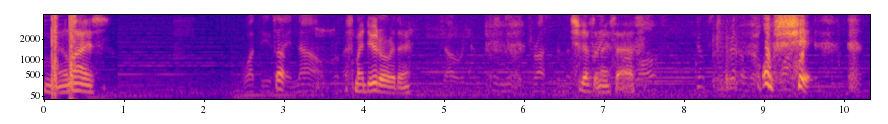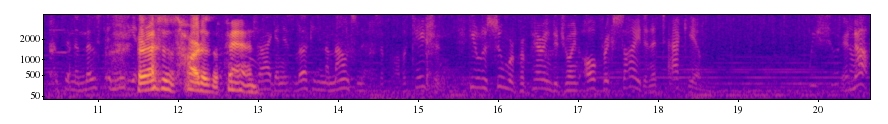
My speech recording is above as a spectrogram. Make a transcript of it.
No nice. What do you What's up? say now? That's my dude over there. She got a nice ass. Oh shit! It's in the most immediate. Her ass is as hard as a fan. dragon is lurking in the mountains. It's a provocation. He'll assume we're preparing to join Ulfric's side and attack him. We should Enough!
